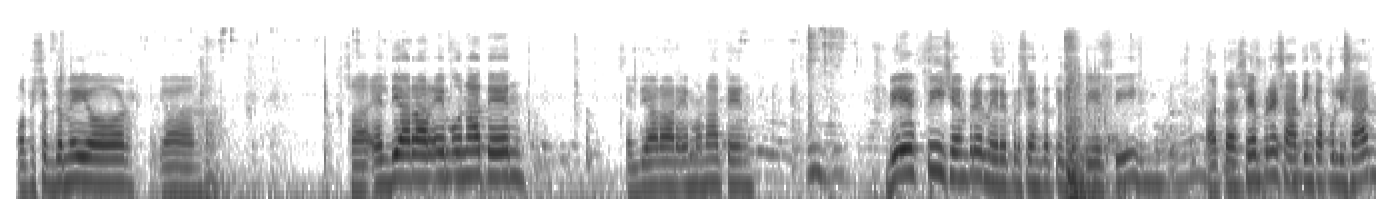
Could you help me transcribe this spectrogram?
Office of the Mayor, yan. Sa LDRRMO natin, LDRRMO natin, BFP, syempre may representative ng BFP. At uh, syempre sa ating kapulisan,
